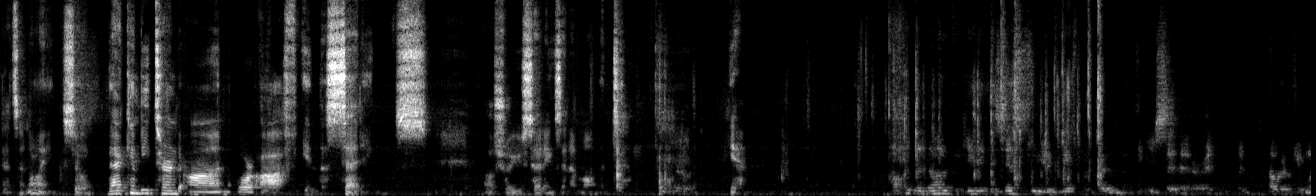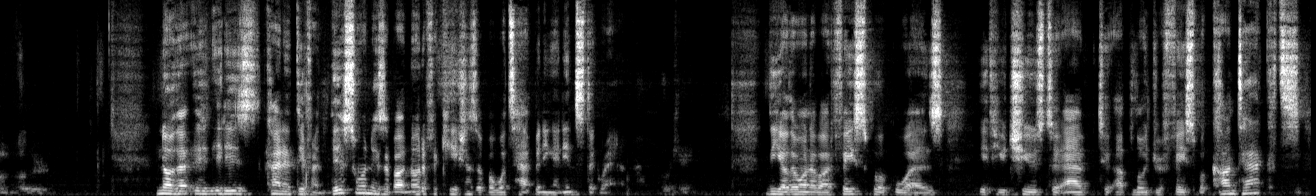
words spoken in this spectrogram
that's annoying. So that can be turned on or off in the settings. I'll show you settings in a moment. Yeah. Often the notification just through your Facebook I think you said that already, but how about you on other, No, that it, it is kind of different. This one is about notifications about what's happening on Instagram. The other one about Facebook was if you choose to add to upload your Facebook contacts,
